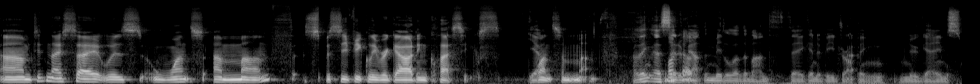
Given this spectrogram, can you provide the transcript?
Um, didn't they say it was once a month, specifically regarding classics? Yep. Once a month. I think they said Look up- about the middle of the month they're going to be dropping new games.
